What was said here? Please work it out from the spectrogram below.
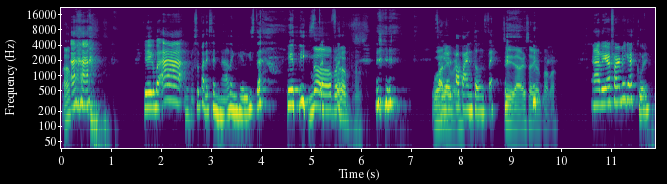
¿Ah? Ajá. Yo digo, ah, no se parece nada en Haley No, pero. Salió el papá entonces. Sí, de haber salido el papá. Ah, Vera Farmiga es cool.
